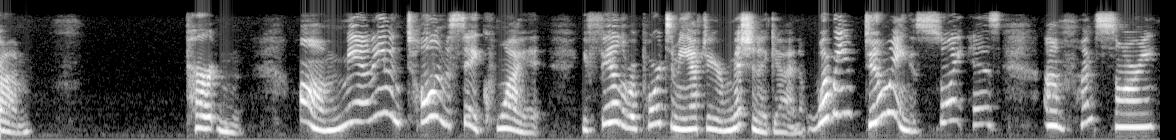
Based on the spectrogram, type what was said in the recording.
From? Perton. Oh, man, I even told him to stay quiet. You failed to report to me after your mission again. What were you doing? Soi is... Um, I'm sorry.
